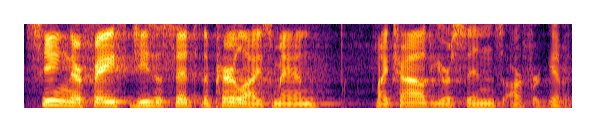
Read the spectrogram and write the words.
seeing their faith, Jesus said to the paralyzed man, my child, your sins are forgiven.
